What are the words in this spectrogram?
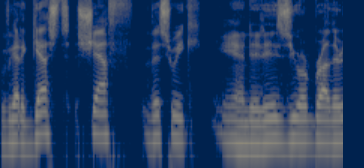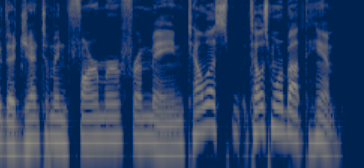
we've got a guest chef this week, and it is your brother, the gentleman farmer from Maine. Tell us tell us more about him.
